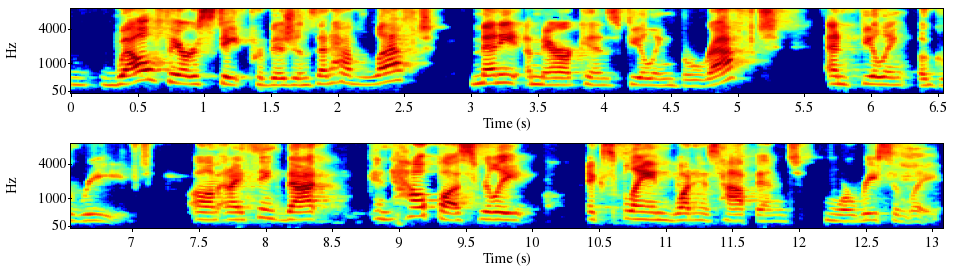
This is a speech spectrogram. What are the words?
welfare state provisions that have left many Americans feeling bereft and feeling aggrieved. Um, and I think that can help us really explain what has happened more recently.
